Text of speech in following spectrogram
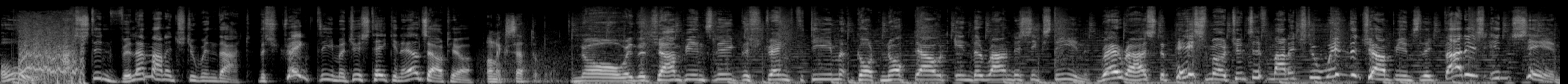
Oh, Aston Villa managed to win that. The strength team are just taking L's out here. Unacceptable. No, in the Champions League, the strength team got knocked out in the round of 16. Whereas the Pace Merchants have managed to win the Champions League. That is insane.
